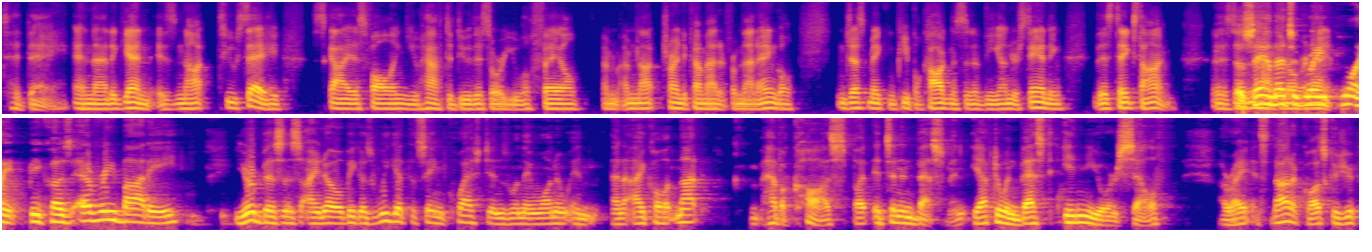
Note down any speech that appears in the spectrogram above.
today. And that again is not to say sky is falling, you have to do this or you will fail. I'm, I'm not trying to come at it from that angle and just making people cognizant of the understanding this takes time. so Sam, that's overnight. a great point because everybody, your business, I know because we get the same questions when they want to, and, and I call it not have a cost, but it's an investment. You have to invest in yourself. All right. It's not a cost because you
